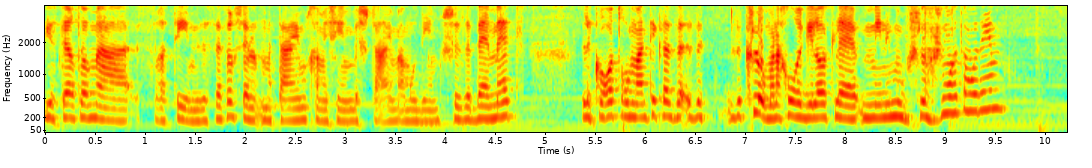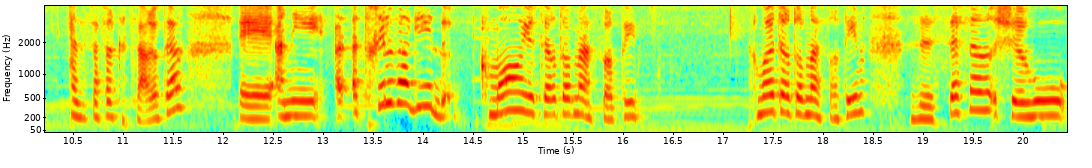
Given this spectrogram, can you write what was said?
יותר טוב מהסרטים. זה ספר של 252 עמודים, שזה באמת, לקורות רומנטיקה זה, זה, זה כלום, אנחנו רגילות למינימום 300 עמודים. אז זה ספר קצר יותר. Uh, אני אתחיל ואגיד, כמו יותר טוב מהסרטים, כמו יותר טוב מהסרטים, זה ספר שהוא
